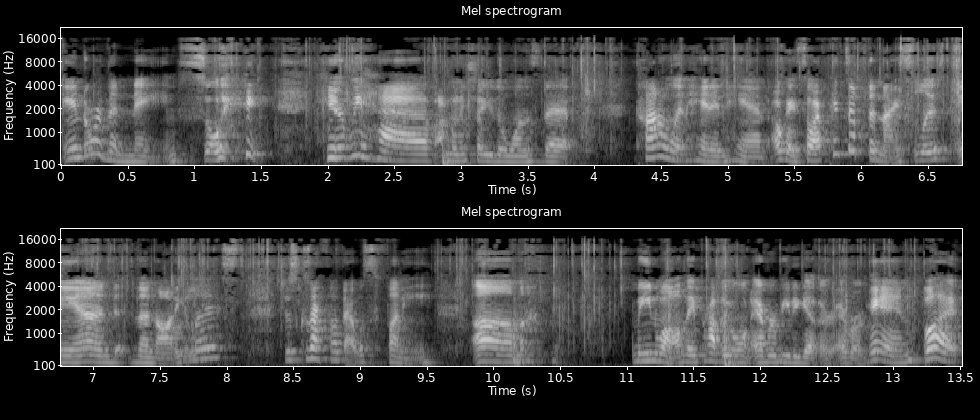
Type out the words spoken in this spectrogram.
and or the name. So here we have, I'm going to show you the ones that kind of went hand in hand. Okay, so I picked up the nice list and the naughty list just because I thought that was funny. Um, meanwhile, they probably won't ever be together ever again. But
